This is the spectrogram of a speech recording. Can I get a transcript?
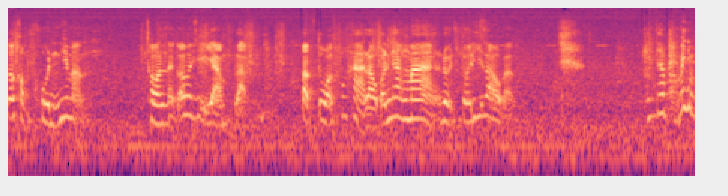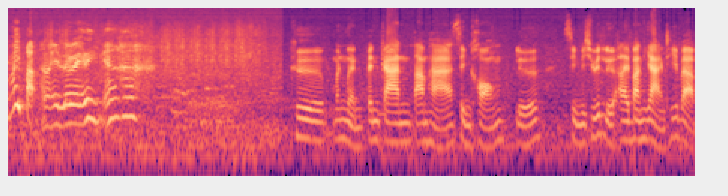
ก็ขอบคุณที่แบบทนแล้วก็พยายามปรับปรับตัวเข้าหาเราค่อนข้างมาก โดยโดยที่เราแบบถ้าไม่ไม่ปรับอะไรเลยอะไรอย่างเงี้ยค่ะ คือมันเหมือนเป็นการตามหาสิ่งของหรือสิ่งมีชีวิตหรืออะไรบางอย่างที่แบบ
